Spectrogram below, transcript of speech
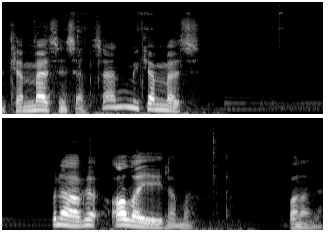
mükemmelsin sen. Sen mükemmelsin. Bu ne abi? Alayıyla mı? Bana ne?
